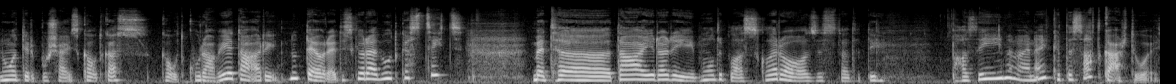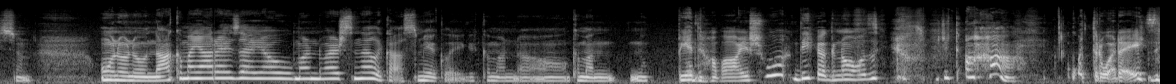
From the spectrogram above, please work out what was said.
notirpušais kaut kas kaut kurā vietā arī nu, teorētiski varētu būt kas cits. Bet uh, tā ir arī multiplās sklerozes pazīme, vai ne? Ka tas atkārtojas. Un, Un, un, un nākamajā reizē jau man vairs nelikās smieklīgi, ka man, ka man nu, piedāvāja šo diagnozi. Aha! Otro reizi.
